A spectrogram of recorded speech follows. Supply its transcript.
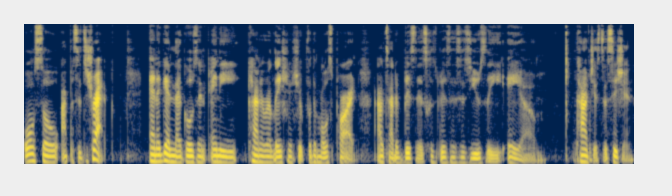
also opposites attract. And again, that goes in any kind of relationship for the most part outside of business, because business is usually a um, conscious decision.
